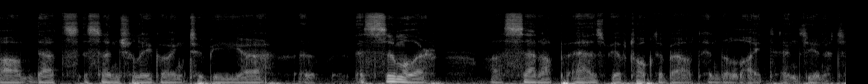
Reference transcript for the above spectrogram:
Um, that's essentially going to be uh, a, a similar Uh, setup as we have talked about in the light ends unit.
